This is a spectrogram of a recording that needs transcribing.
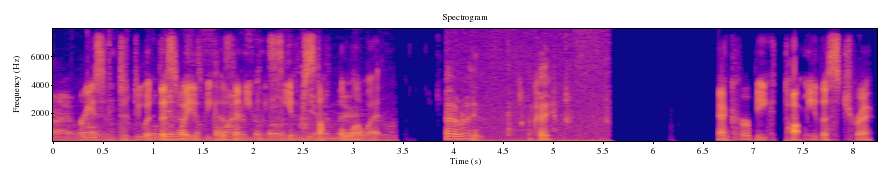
Alright, well, reason to do it this way is because then you can see of if stuff in there. below it. Oh right. Okay. Yeah, Kirby taught me this trick.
